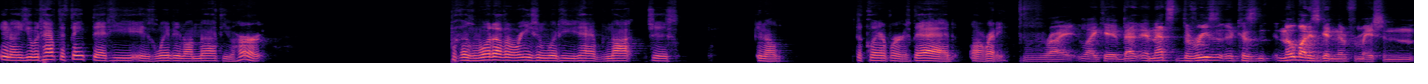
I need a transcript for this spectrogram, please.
you know, you would have to think that he is waiting on Matthew Hurt. Because what other reason would he have not just, you know, declare for his dad already. Right, like it, that, and that's the reason because nobody's getting information.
